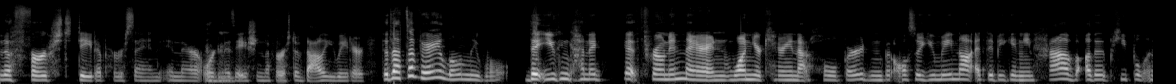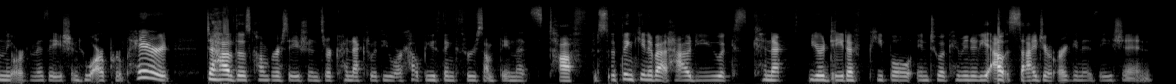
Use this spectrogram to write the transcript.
the first data person in their mm-hmm. organization, mm-hmm. the first evaluator, that that's a very lonely role that you can kind of get thrown in there. And one, you're carrying that whole burden, but also you may not at the beginning have other people in the organization who are prepared to have those conversations or connect with you or help you think through something that's tough. So, thinking about how do you ex- connect your data people into a community outside your organization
